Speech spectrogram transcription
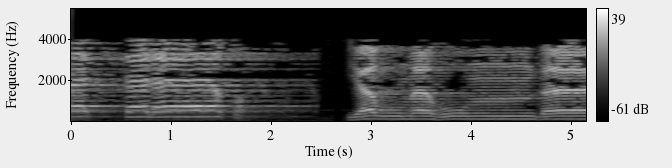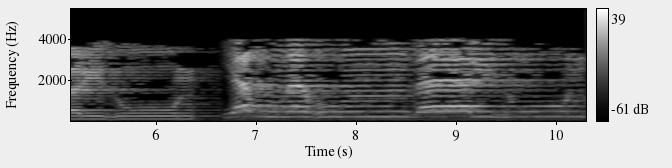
التلاق. يوم هم بارزون. يوم هم بارزون.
